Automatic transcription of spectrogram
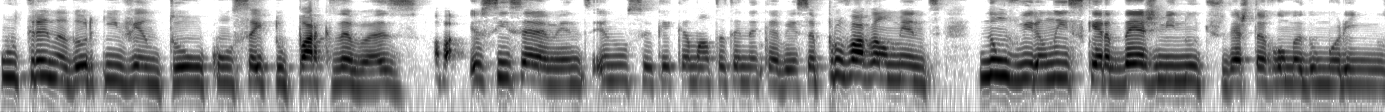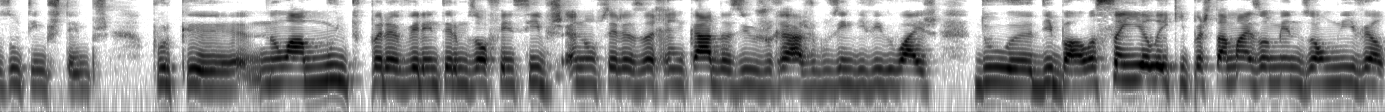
o treinador que inventou o conceito do Parque da Buzz. Opa, eu sinceramente, eu não sei o que é que a malta tem na cabeça. Provavelmente não viram nem sequer 10 minutos desta Roma do Mourinho nos últimos tempos, porque não há muito para ver em termos ofensivos, a não ser as arrancadas e os rasgos individuais do uh, Dybala. Sem ele, a equipa está mais ou menos ao nível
